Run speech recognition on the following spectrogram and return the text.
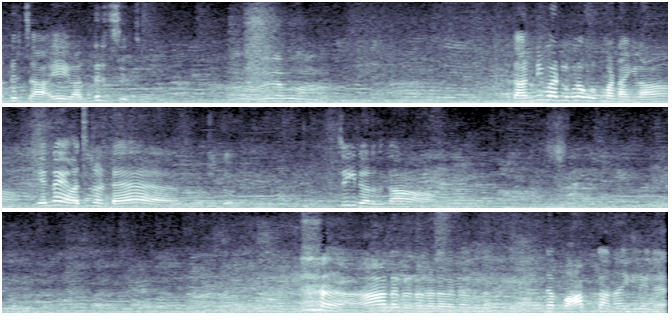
வந்துருச்சா? ஏய் வந்துருச்சு. தண்ணி பாட்டில் கூட கொடுக்க மாட்டாங்களா? என்ன வச்சுட்டு தூக்கிட்டு வர்றதுக்கா? இந்த பாப்கானா இல்லை இல்லை.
